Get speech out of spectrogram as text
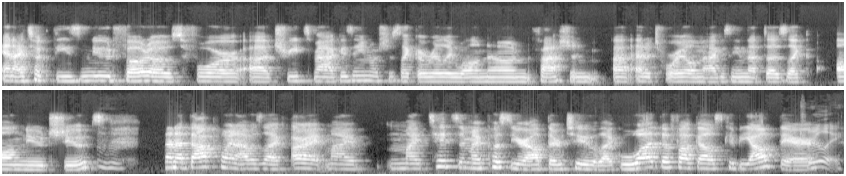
and I took these nude photos for uh, Treats magazine, which is like a really well-known fashion uh, editorial magazine that does like all nude shoots. Mm-hmm. And at that point, I was like, all right, my my tits and my pussy are out there too. Like, what the fuck else could be out there? Truly.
